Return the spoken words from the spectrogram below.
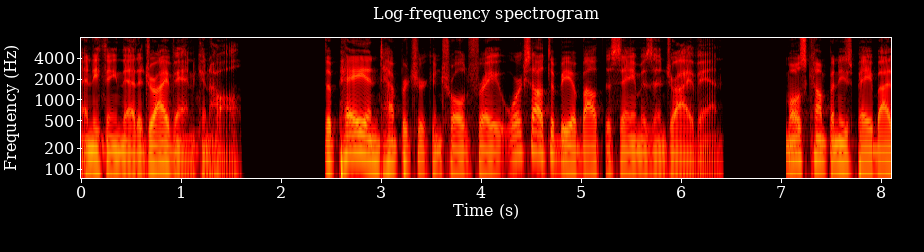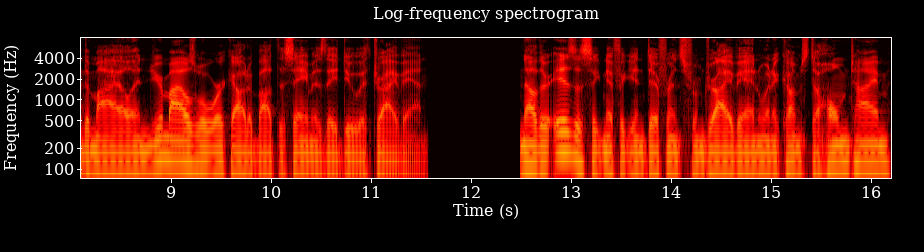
anything that a dry van can haul. The pay and temperature controlled freight works out to be about the same as in dry van. Most companies pay by the mile, and your miles will work out about the same as they do with dry van. Now, there is a significant difference from dry van when it comes to home time,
